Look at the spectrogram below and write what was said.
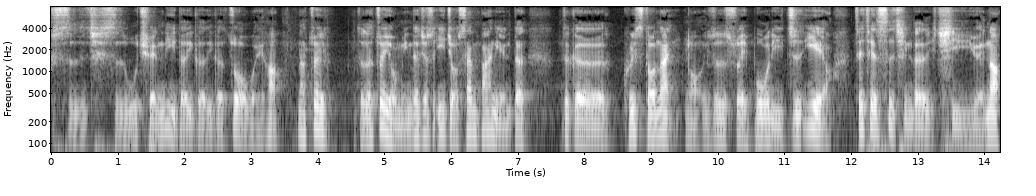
史史无前例的一个一个作为哈。那最这个最有名的就是一九三八年的这个 Crystal Night 哦，也就是碎玻璃之夜哦。这件事情的起源呢，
